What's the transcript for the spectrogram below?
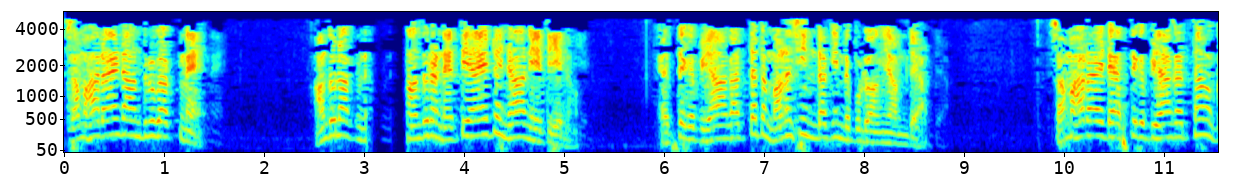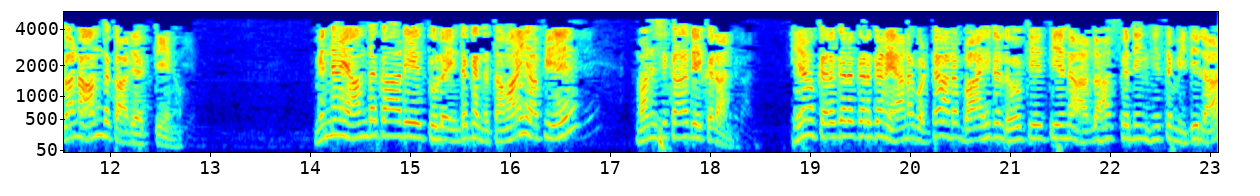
සමහර අයට අඳුරක් නැහැ. අඳුරක් අඳුර නැති අයට ඥානෙ තියෙනවා. ඇස් දෙක පියාගත්තට මනසින් දකින්න පුළුවන් යම් දෙයක්. සමහර අයට ඇස් දෙක පියාගත්තාම ඝන අන්ධකාරයක් තියෙනවා. මෙන්න මේ අන්ධකාරයේ තුල ඉඳගෙන තමයි අපි මේ මානසිකාරය කරන්නේ. එහෙම කර කර කරගෙන යනකොට අර බාහිර ලෝකයේ තියෙන අදහස් වලින් හිත මිදිලා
